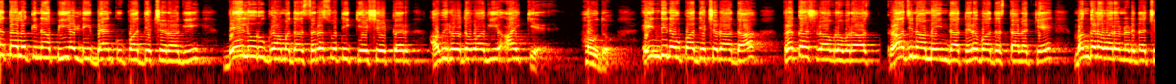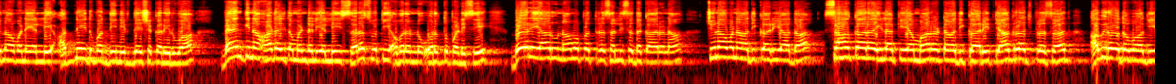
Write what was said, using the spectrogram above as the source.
ಮಂಡ್ಯ ತಾಲೂಕಿನ ಪಿಎಲ್ಡಿ ಬ್ಯಾಂಕ್ ಉಪಾಧ್ಯಕ್ಷರಾಗಿ ಬೇಲೂರು ಗ್ರಾಮದ ಸರಸ್ವತಿ ಕೆಶೇಖರ್ ಅವಿರೋಧವಾಗಿ ಆಯ್ಕೆ. ಹೌದು ಇಂದಿನ ಉಪಾಧ್ಯಕ್ಷರಾದ ಪ್ರಕಾಶ್ ರಾವ್ ರವರ ರಾಜೀನಾಮೆಯಿಂದ ತೆರವಾದ ಸ್ಥಾನಕ್ಕೆ ಮಂಗಳವಾರ ನಡೆದ ಚುನಾವಣೆಯಲ್ಲಿ ಹದಿನೈದು ಮಂದಿ ನಿರ್ದೇಶಕರಿರುವ ಬ್ಯಾಂಕಿನ ಆಡಳಿತ ಮಂಡಳಿಯಲ್ಲಿ ಸರಸ್ವತಿ ಅವರನ್ನು ಹೊರತುಪಡಿಸಿ ಬೇರೆ ಯಾರೂ ನಾಮಪತ್ರ ಸಲ್ಲಿಸದ ಕಾರಣ ಚುನಾವಣಾ ಅಧಿಕಾರಿಯಾದ ಸಹಕಾರ ಇಲಾಖೆಯ ಮಾರಾಟ ಅಧಿಕಾರಿ ತ್ಯಾಗರಾಜ್ ಪ್ರಸಾದ್ ಅವಿರೋಧವಾಗಿ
